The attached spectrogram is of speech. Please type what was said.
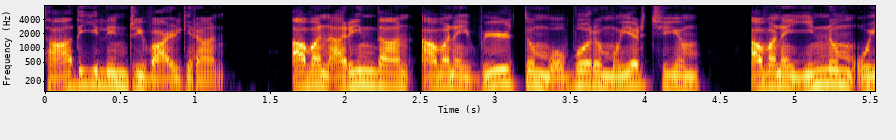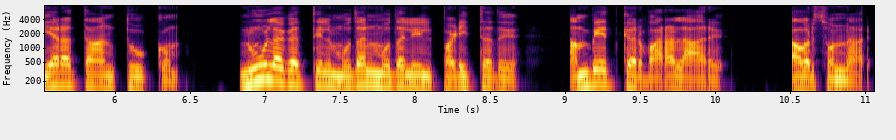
சாதியிலின்றி வாழ்கிறான். அவன் அறிந்தான் அவனை வீழ்த்தும் ஒவ்வொரு முயற்சியும் அவனை இன்னும் உயரத்தான் தூக்கும். நூலகத்தில் முதன் முதலில் படித்தது அம்பேத்கர் வரலாறு. அவர் சொன்னார்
